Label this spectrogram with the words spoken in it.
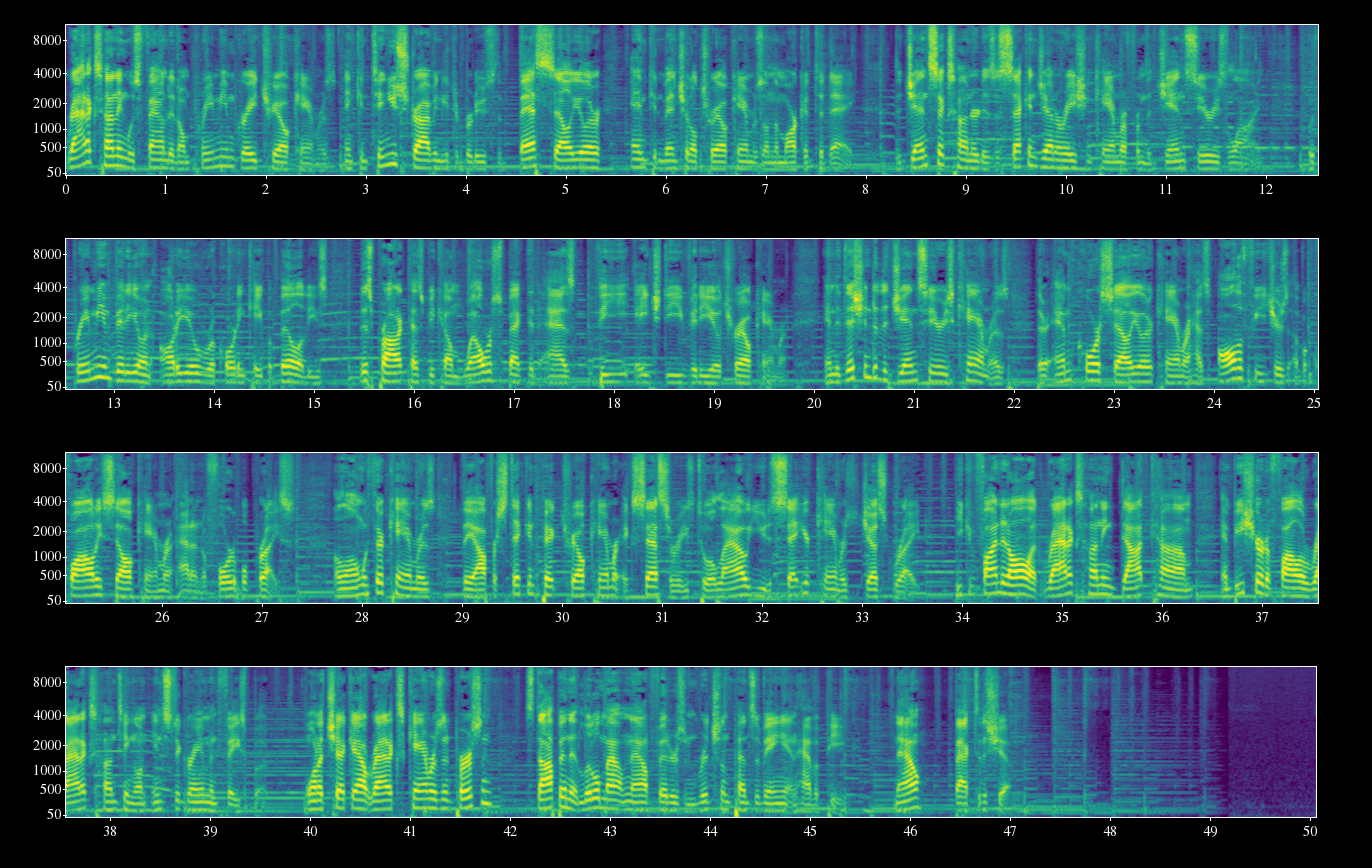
Radix Hunting was founded on premium grade trail cameras and continues striving to produce the best cellular and conventional trail cameras on the market today. The Gen 600 is a second generation camera from the Gen series line. With premium video and audio recording capabilities, this product has become well respected as the HD video trail camera. In addition to the Gen series cameras, their M Core cellular camera has all the features of a quality cell camera at an affordable price. Along with their cameras, they offer stick and pick trail camera accessories to allow you to set your cameras just right. You can find it all at radixhunting.com and be sure to follow Radix Hunting on Instagram and Facebook. Want to check out Radix cameras in person? Stop in at Little Mountain Outfitters in Richland, Pennsylvania and have a peek. Now, back to the show.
